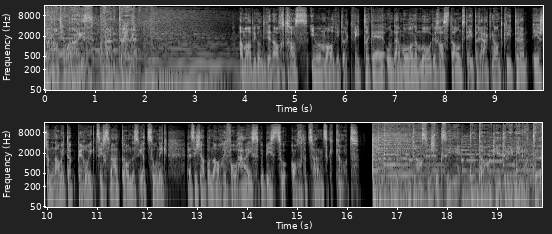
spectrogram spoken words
Radio 1 Wetter. Am Abend und in der Nacht kann es immer mal wieder Gewitter geben und auch morgen am Morgen kann es da und dort regnen und gewittern. Erst am Nachmittag beruhigt sich das Wetter und es wird sonnig. Es ist aber nach wie vor heiß bei bis zu 28 Grad. Das war der Tag in 3 Minuten.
